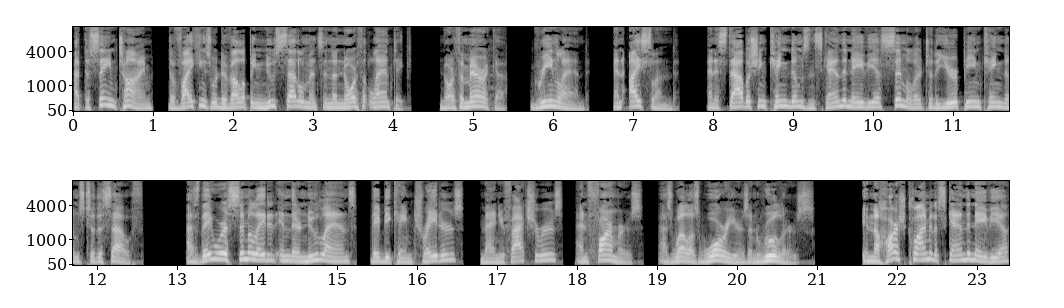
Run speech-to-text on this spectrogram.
At the same time, the Vikings were developing new settlements in the North Atlantic, North America, Greenland, and Iceland, and establishing kingdoms in Scandinavia similar to the European kingdoms to the south. As they were assimilated in their new lands, they became traders, manufacturers, and farmers, as well as warriors and rulers. In the harsh climate of Scandinavia,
